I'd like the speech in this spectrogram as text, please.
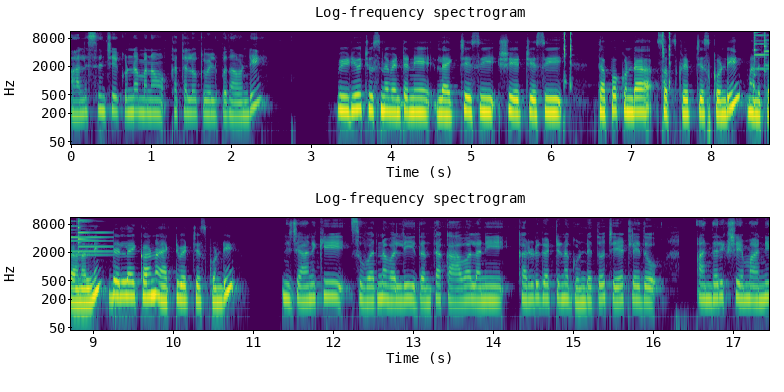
ఆలస్యం చేయకుండా మనం కథలోకి వెళ్ళిపోదామండి. వీడియో చూసిన వెంటనే లైక్ చేసి షేర్ చేసి తప్పకుండా సబ్స్క్రైబ్ చేసుకోండి. మన ఛానల్ని బెల్ ఐకాన్ యాక్టివేట్ చేసుకోండి. నిజానికి సువర్ణవల్లి ఇదంతా కావాలని కరుడుగట్టిన గుండెతో చేయట్లేదు. అందరి క్షేమాన్ని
